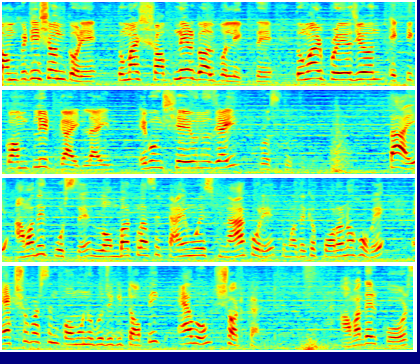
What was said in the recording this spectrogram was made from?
কম্পিটিশন করে তোমার স্বপ্নের গল্প লিখতে তোমার প্রয়োজন একটি কমপ্লিট গাইডলাইন এবং সেই অনুযায়ী প্রস্তুতি। তাই আমাদের কোর্সে লম্বা ক্লাসে টাইম ওয়েস্ট না করে তোমাদেরকে পড়ানো হবে একশো পার্সেন্ট কমন উপযোগী টপিক এবং শর্টকাট আমাদের কোর্স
